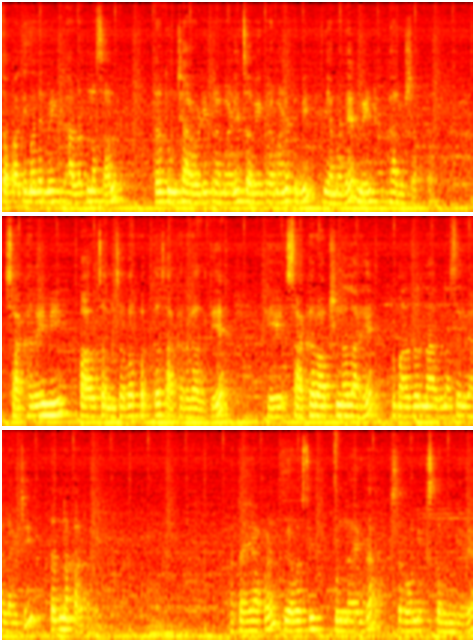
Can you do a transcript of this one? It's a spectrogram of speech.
चपातीमध्ये मीठ घालत नसाल तर तुमच्या आवडीप्रमाणे चवीप्रमाणे तुम्ही यामध्ये मीठ घालू शकता. साखरही मी पाव चमचाभर फक्त साखर घालते हे साखर ऑप्शनल आहे. तुम्हाला जर नाल नसेल घालायची तर नका घालायची आता हे आपण व्यवस्थित पुन्हा एकदा सर्व मिक्स करून घेऊया.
